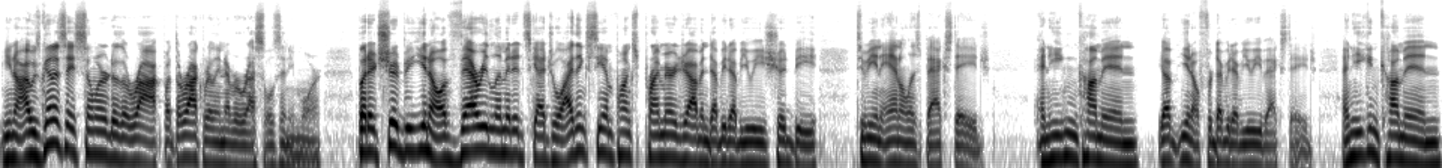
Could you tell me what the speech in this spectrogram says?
You know, I was going to say similar to The Rock, but The Rock really never wrestles anymore. But it should be, you know, a very limited schedule. I think CM Punk's primary job in WWE should be to be an analyst backstage. And he can come in, you know, for WWE backstage. And he can come in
